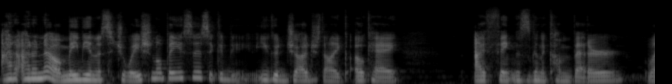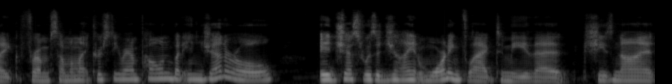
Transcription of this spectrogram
I, I don't know maybe in a situational basis it could be you could judge that like okay I think this is gonna come better like from someone like Christie Rampone but in general it just was a giant warning flag to me that she's not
